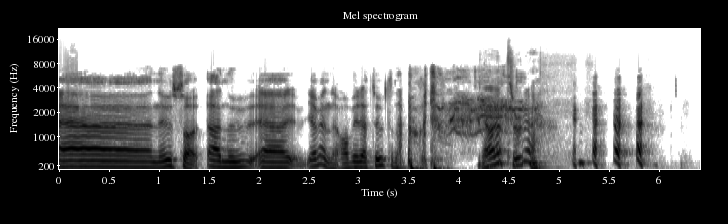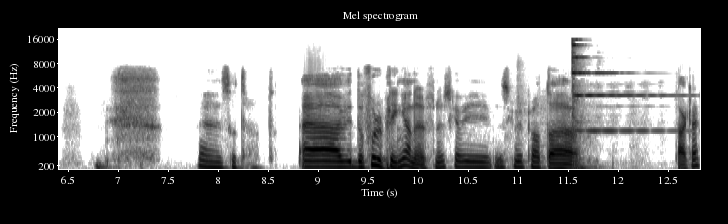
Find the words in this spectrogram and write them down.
Uh, nu så, uh, nu, uh, jag vet inte, har vi rätt ut den här punkten? Ja, jag tror det. är så trött. då får du plinga nu, för nu ska vi, nu ska vi prata... Tackar.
